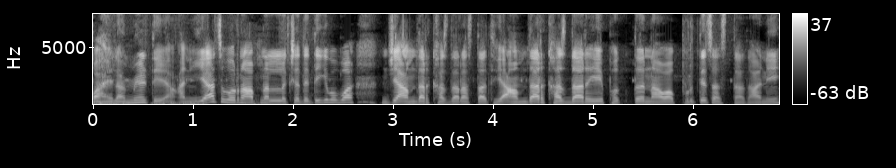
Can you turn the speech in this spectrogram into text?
पाहायला मिळते. आणि याचवरून आपल्याला लक्षात येते की बाबा जे आमदार खासदार असतात हे आमदार खासदार हे फक्त नावापुरतेच असतात. आणि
